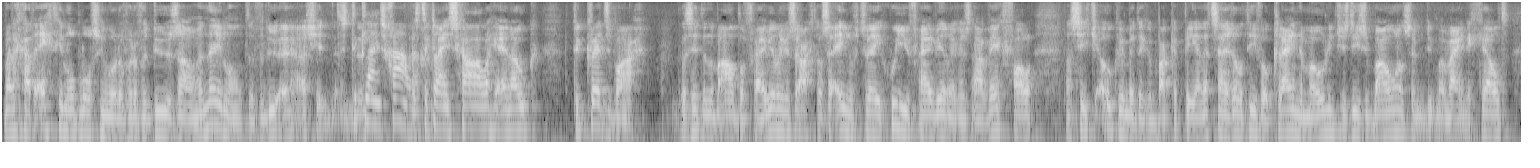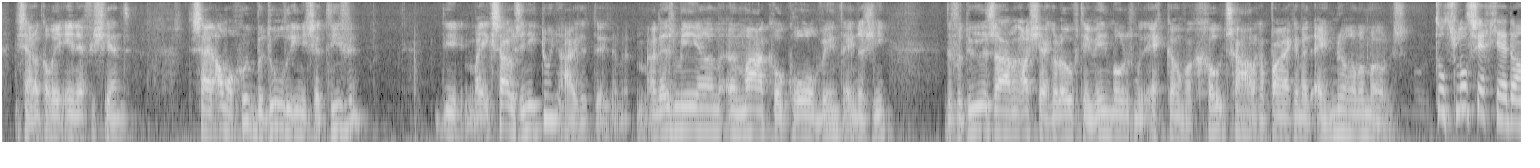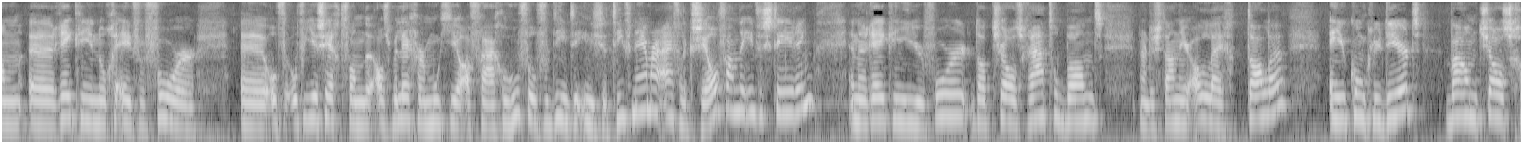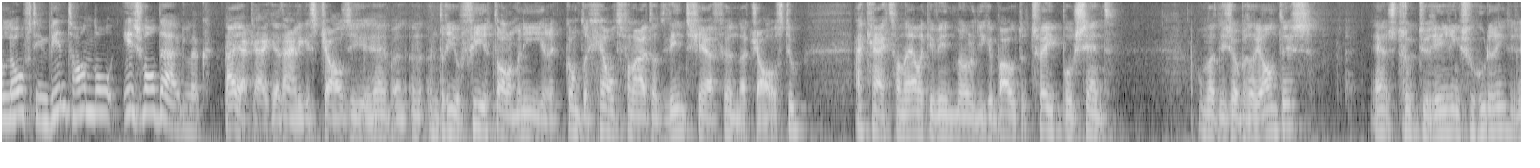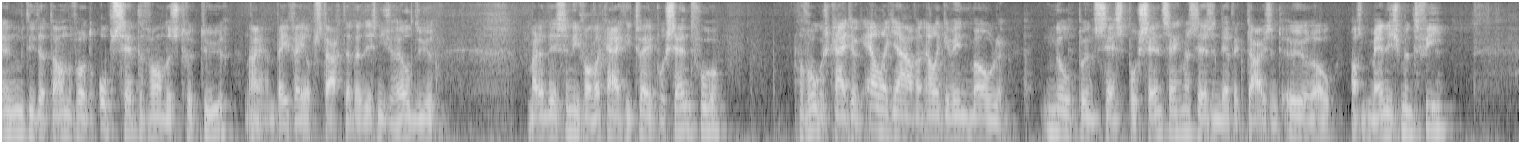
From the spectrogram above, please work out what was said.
Maar dat gaat echt geen oplossing worden voor de verduurzaming van Nederland. De verduur, eh, als je, het is te kleinschalig. Het is te kleinschalig en ook te kwetsbaar. Er zitten een aantal vrijwilligers achter. Als er één of twee goede vrijwilligers daar wegvallen, dan zit je ook weer met een gebakken peer. En dat zijn relatief ook kleine molentjes die ze bouwen, want ze hebben natuurlijk maar weinig geld. Die zijn ook alweer inefficiënt. Het zijn allemaal goed bedoelde initiatieven. Die, maar ik zou ze niet toejuichen. Maar dat is meer een, een macro-call windenergie. De verduurzaming, als jij gelooft in windmolens, moet echt komen van grootschalige parken met enorme molens tot slot zeg jij dan, uh, reken je nog even voor. Uh, of, of je zegt van de, als belegger moet je je afvragen hoeveel verdient de initiatiefnemer eigenlijk zelf aan de investering. En dan reken je hiervoor dat Charles Ratelband, nou er staan hier allerlei getallen. En je concludeert waarom Charles gelooft in windhandel is wel duidelijk. Nou ja, kijk, uiteindelijk is Charles die, een, een drie of viertallen manieren komt er geld vanuit dat windshare fund naar Charles toe. Hij krijgt van elke windmolen die gebouwd wordt 2%, omdat hij zo briljant is structureringsvergoeding. En moet hij dat dan voor het opzetten van de structuur. Nou ja, een BV opstarten, dat is niet zo heel duur. Maar dat is in ieder geval, daar krijgt hij 2% voor. Vervolgens krijgt hij ook elk jaar van elke windmolen 0,6%, zeg maar, 36.000 euro als management fee.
